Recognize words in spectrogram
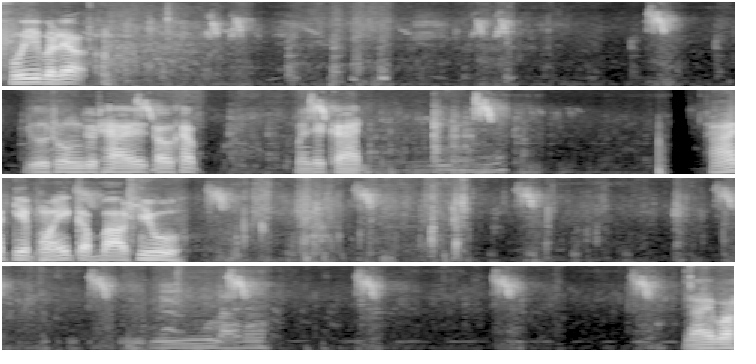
ฟุยไปแล้ว อยู่ทงอยู่ทาคือเขาครับ บรรยากาศ หาเก็บหอยกับบ่าวทิวโอ้หลายแล้วได้ปะ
